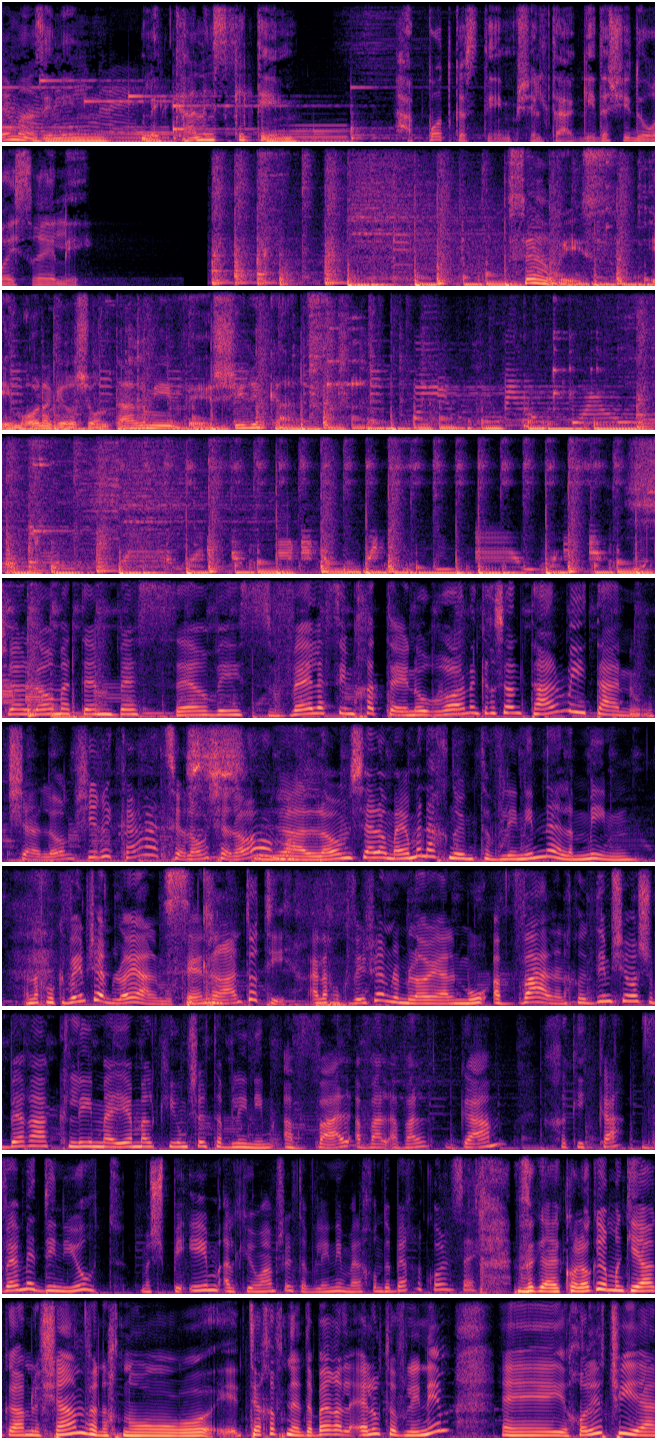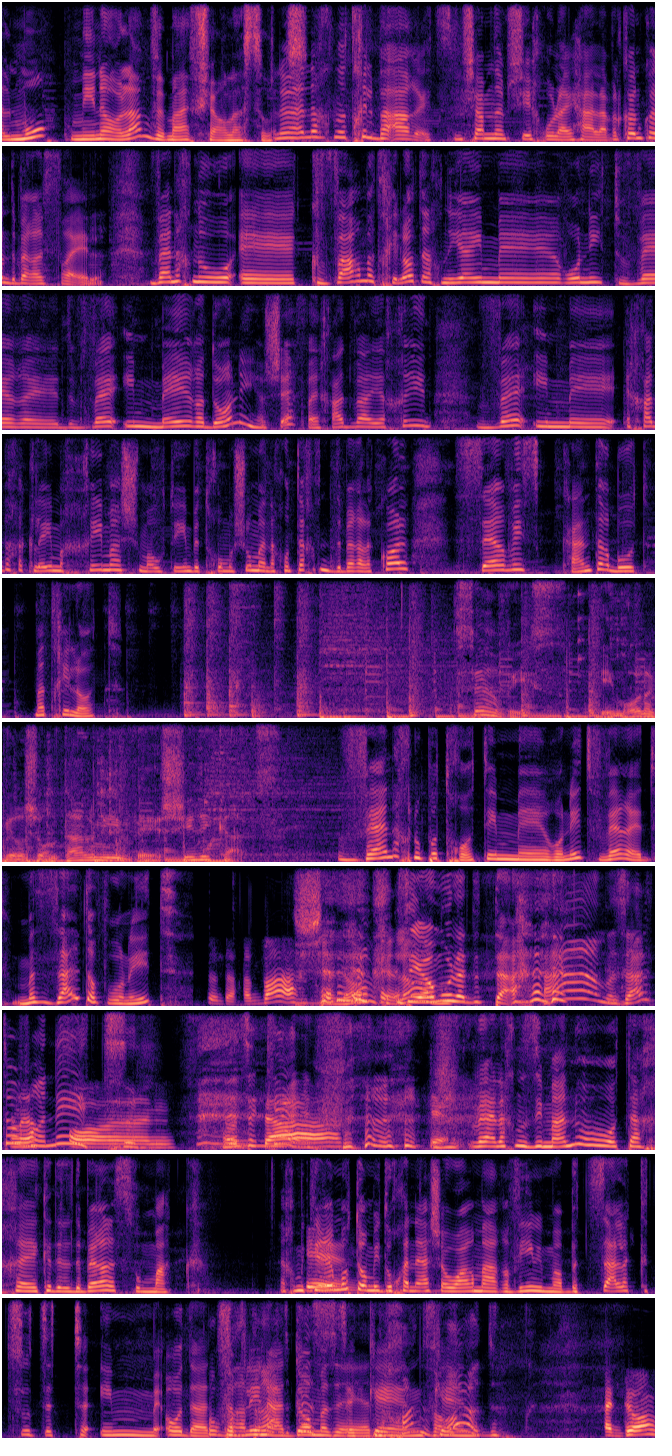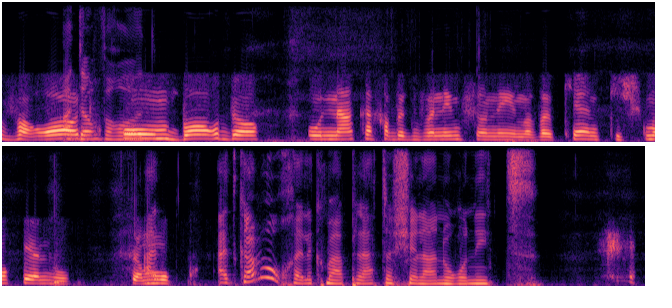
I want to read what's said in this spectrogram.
אתם מאזינים לכאן הסכתים, הפודקאסטים של תאגיד השידור הישראלי. סרוויס, עם רונה גרשון תלמי ושירי כץ. שלום, אתם בסרוויס, ולשמחתנו, רונה גרשון תלמי איתנו. שלום שירי כץ, שלום שלום. שלום, שלום. היום אנחנו עם תבלינים נעלמים. אנחנו מקווים שהם לא ייעלמו, כן? סקרנת אותי. אנחנו מקווים שהם לא ייעלמו, אבל אנחנו יודעים שמשבר האקלים מאיים על קיום של תבלינים, אבל, אבל, אבל, גם חקיקה ומדיניות משפיעים על קיומם של תבלינים, ואנחנו נדבר על כל זה. והאקולוגיה מגיעה גם לשם, ואנחנו תכף נדבר על אילו תבלינים אה, יכול להיות שייעלמו מן העולם ומה אפשר לעשות. אנחנו נתחיל בארץ, משם נמשיך אולי הלאה, אבל קודם כל נדבר על ישראל. ואנחנו אה, כבר מתחילות, אנחנו נהיה עם אה, רונית ורד, ועם מאיר אדוני, השף האחד והיחיד, ועם אה, אחד החקלאים הכי משמעותיים בתחום השום, אנחנו תכף נדבר על הכל. סרוויס, כאן תרבות, מתחילות. סרוויס, עם רונה גרשון תלמי ושירי כץ. ואנחנו פותחות עם אה, רונית ורד. מזל טוב, רונית. תודה רבה. שלום, שלום. זה יום הולדתה. אה, מזל טוב, נכון. רונית. איזה תודה. כיף. ואנחנו זימנו אותך uh, כדי לדבר על הסומק. אנחנו מכירים כן. אותו מדוכני השווארמה הערביים עם הבצל הקצוץ, זה טעים מאוד, התבלין ורד האדום הזה. כן, נכון, כן. ורוד. אדום ורוד, אדום ורוד. חום, בורדו, הוא נע ככה בגוונים שונים, אבל כן, כשמו כן הוא, סמוק. עד- עד כמה הוא חלק מהפלטה שלנו, רונית?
